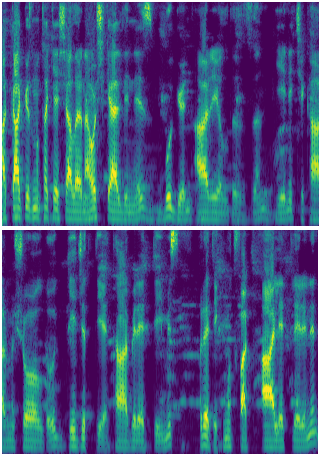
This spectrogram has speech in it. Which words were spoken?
Hakkı Akgüz Mutfak Eşyalarına hoş geldiniz. Bugün Ağrı Yıldız'ın yeni çıkarmış olduğu Gadget diye tabir ettiğimiz pratik mutfak aletlerinin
